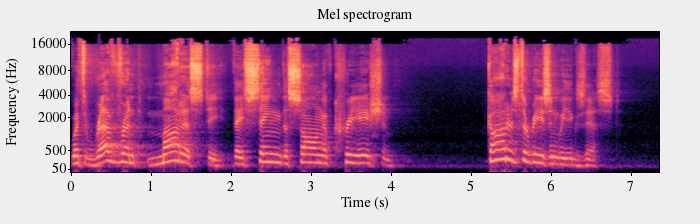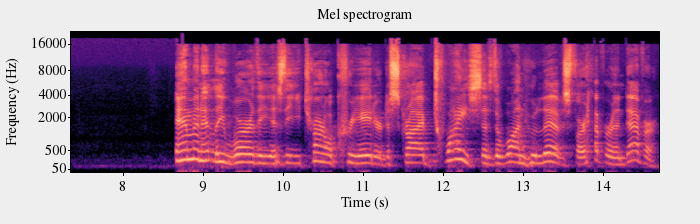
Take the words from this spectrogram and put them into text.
With reverent modesty, they sing the song of creation God is the reason we exist. Eminently worthy is the eternal Creator, described twice as the one who lives forever and ever.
